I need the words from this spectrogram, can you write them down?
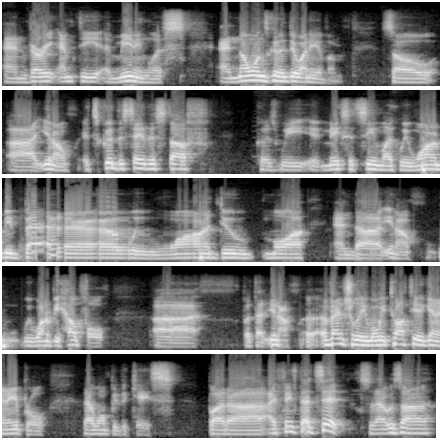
and very empty and meaningless, and no one's going to do any of them. So, uh, you know, it's good to say this stuff. Because we it makes it seem like we want to be better, we want to do more, and uh, you know we want to be helpful. Uh, but that you know eventually when we talk to you again in April, that won't be the case. But uh, I think that's it. So that was a,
